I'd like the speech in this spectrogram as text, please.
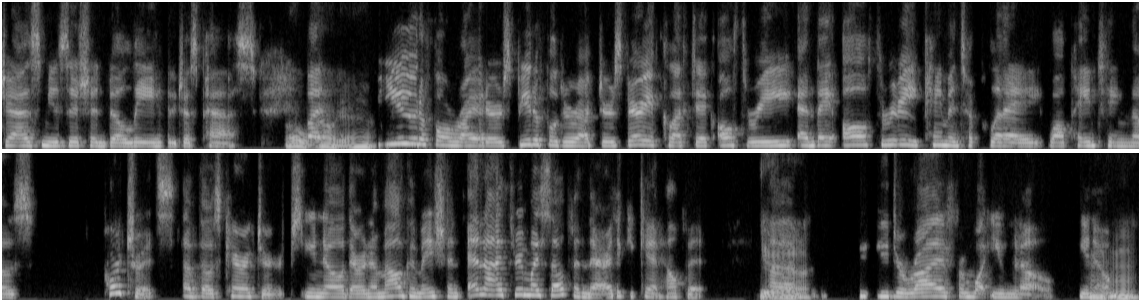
jazz musician Bill Lee, who just passed. Oh, but wow, yeah. Beautiful writers, beautiful directors, very eclectic, all three. And they all three came into play while painting those portraits of those characters. You know, they're an amalgamation, and I threw myself in there. I think you can't help it. Yeah. Um, you, you, derive from what you know, you know? Mm-hmm.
